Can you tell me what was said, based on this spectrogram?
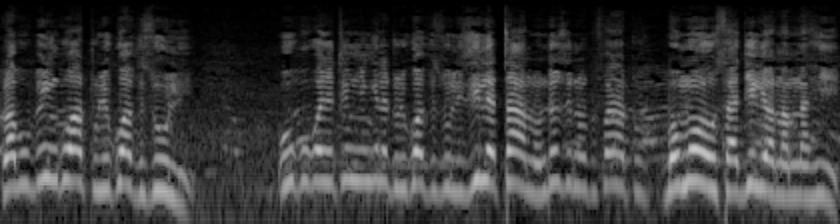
Klabu bingwa tulikuwa vizuri, huku kwenye timu nyingine tulikuwa vizuri. Zile tano ndio zinatufanya tubomoe usajili wa namna hii.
